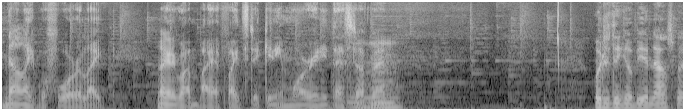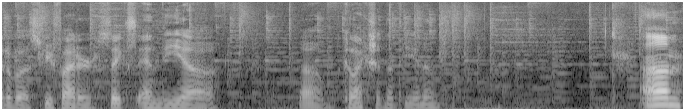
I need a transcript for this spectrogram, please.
not like before. Like, I'm not gonna go out and buy a fight stick anymore or any of that stuff, man. What do you think of the announcement of uh, Street Fighter Six and the uh, um, collection that they announced? Um,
